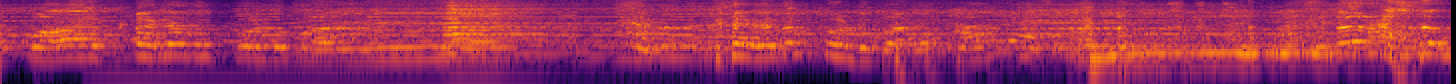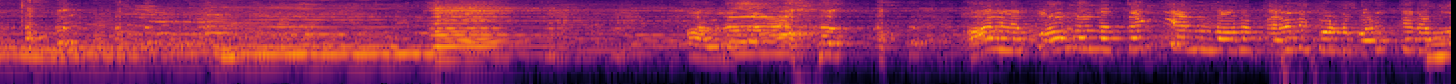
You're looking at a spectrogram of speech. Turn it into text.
ಯಪ್ಪ ಕರೆದುಕೊಂಡು ಬಾರಿ ಕರೆದುಕೊಂಡು ಬಾರಪ್ಪ ಆಗಲಪ್ಪ ನನ್ನ ತಂಗಿಯನ್ನು ನಾನು ಕರೆದುಕೊಂಡು ಬರುತ್ತೇನಪ್ಪ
